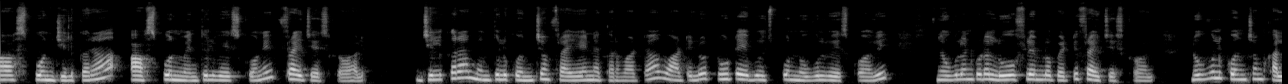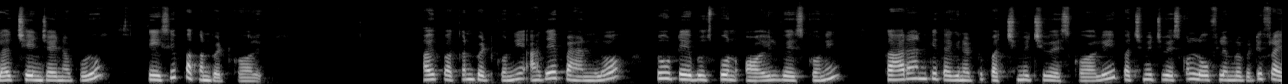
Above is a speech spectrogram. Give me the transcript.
హాఫ్ స్పూన్ జీలకర్ర హాఫ్ స్పూన్ మెంతులు వేసుకొని ఫ్రై చేసుకోవాలి. జీలకర్ర మెంతులు కొంచెం ఫ్రై అయిన తర్వాత వాటిలో టూ టేబుల్ స్పూన్ నువ్వులు వేసుకోవాలి. నువ్వులను కూడా లో ఫ్లేమ్లో పెట్టి ఫ్రై చేసుకోవాలి. నువ్వులు కొంచెం కలర్ చేంజ్ అయినప్పుడు తీసి పక్కన పెట్టుకోవాలి. అవి పక్కన పెట్టుకొని అదే ప్యాన్లో టూ టేబుల్ స్పూన్ ఆయిల్ వేసుకొని కారానికి తగినట్టు పచ్చిమిర్చి వేసుకోవాలి. పచ్చిమిర్చి వేసుకొని లో ఫ్లేమ్లో పెట్టి ఫ్రై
